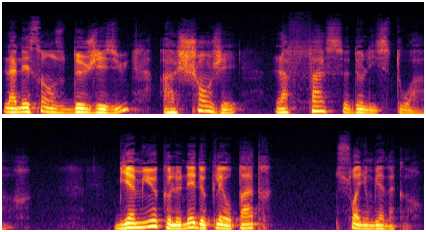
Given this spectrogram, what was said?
La naissance de Jésus a changé la face de l'histoire. Bien mieux que le nez de Cléopâtre, soyons bien d'accord.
